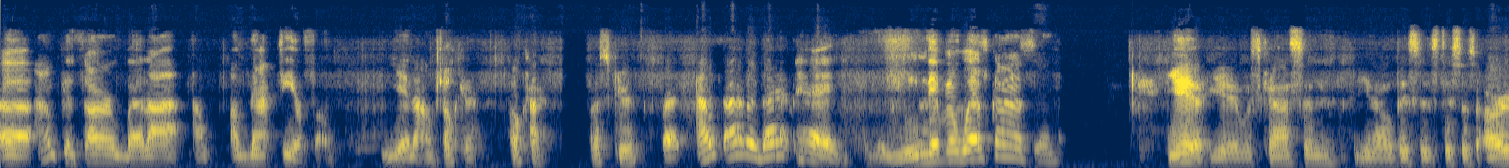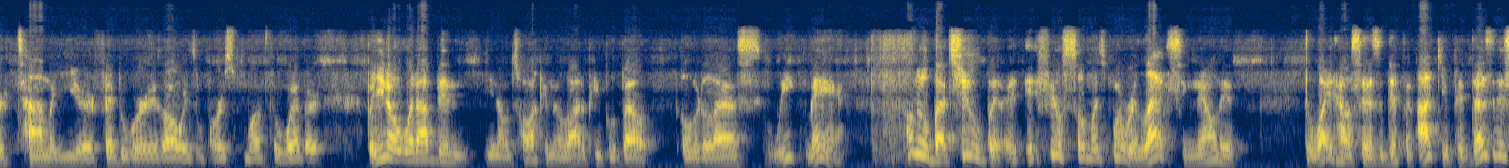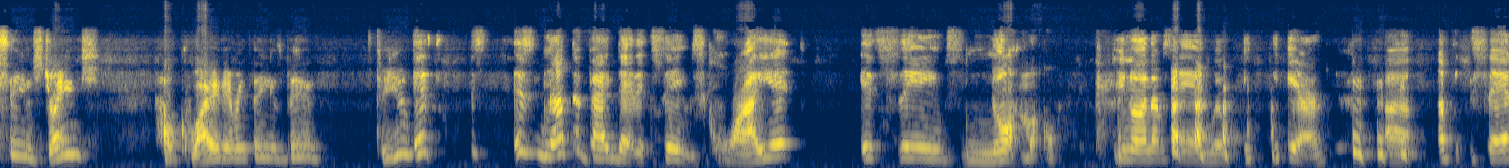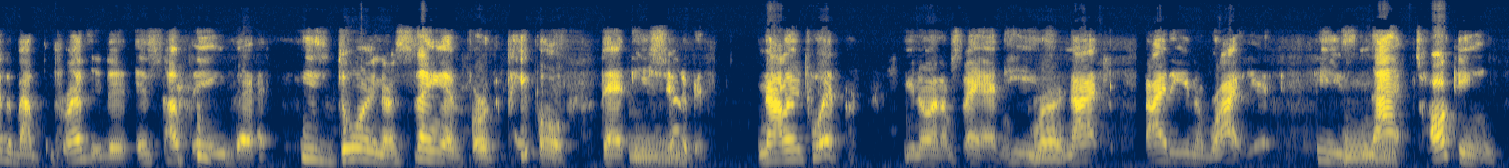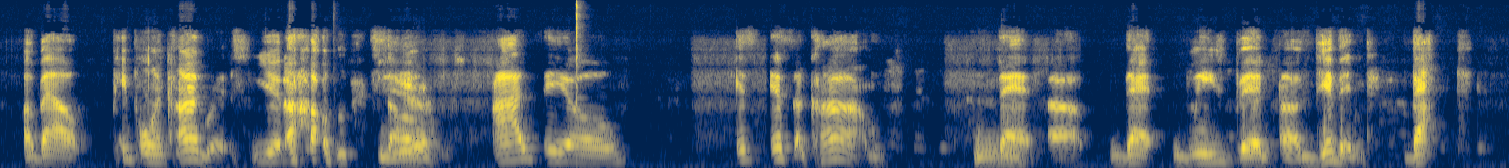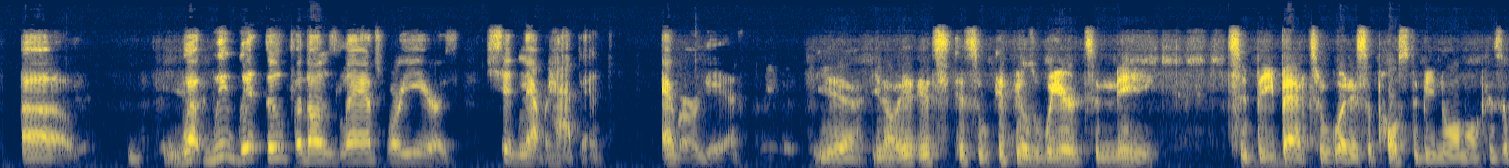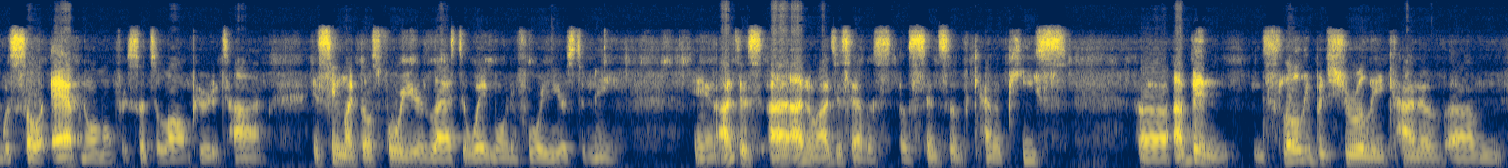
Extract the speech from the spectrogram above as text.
uh, I'm concerned, but I, I'm I'm not fearful, you know. Okay. Okay. That's good. But outside of that, hey, we live in Wisconsin. Yeah, yeah, Wisconsin. You know, this is this is our time of year. February is always the worst month for weather. But you know what I've been, you know, talking to a lot of people about over the last week, man. I don't know about you, but it, it feels so much more relaxing now that the White House has a different occupant. Doesn't it seem strange how quiet everything has been to you? It's it's, not the fact that it seems quiet; it seems normal. You know what I'm saying? when we hear uh, something said about the president is something that he's doing or saying for the people that he Mm. should have been, not on Twitter. You know what I'm saying? He's Right. not fighting a riot. He's Mm. not talking about people in Congress, you know? so yeah. I feel it's it's a calm Mhm. that uh, that we've been uh, given back. Uh, Yeah. what we went through for those last four years should never happen ever again. Yeah, you know, it, it's it's it feels weird to me to be back to what is supposed to be normal because it was so abnormal for such a long period of time. It seemed like those four years lasted way more than four years to me, and I just I, I know I just have a sense of kind of peace. Uh, I've been slowly but surely kind of um,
